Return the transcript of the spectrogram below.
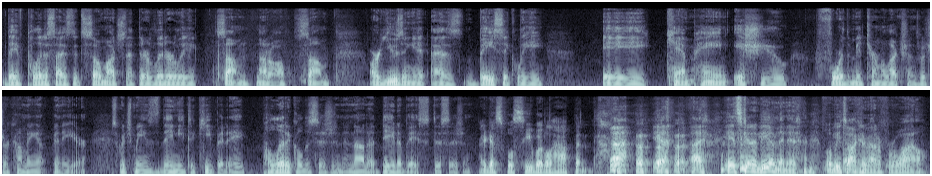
they've politicized it so much that they're literally some, not all, some are using it as basically a campaign issue for the midterm elections, which are coming up in a year, which means they need to keep it a political decision and not a database decision. I guess we'll see what'll happen. yeah, I, it's going to be a minute. We'll be talking about it for a while.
